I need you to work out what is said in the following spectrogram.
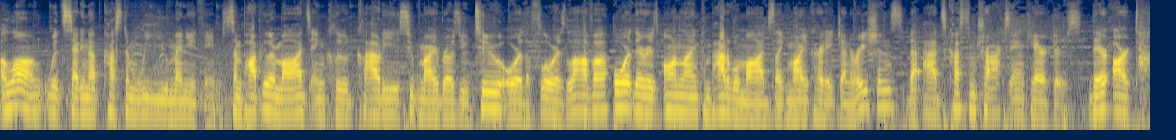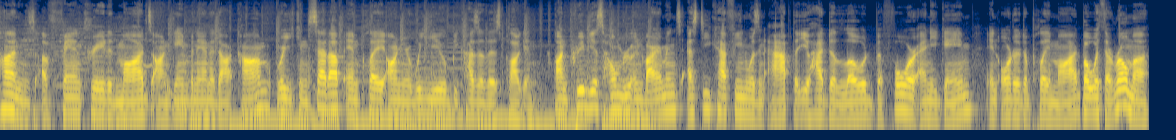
along with setting up custom Wii U menu themes. Some popular mods include Cloudy, Super Mario Bros. U 2, or The Floor is Lava, or there is online compatible mods like Mario Kart 8 Generations that adds custom tracks and characters. There are tons of fan created mods on GameBanana.com where you can set up and play on your Wii U because of this plugin. On previous homebrew environments, SDCafiine was an app that you had to load before any game in order to play mod, but with Aroma,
